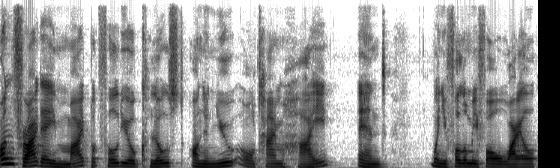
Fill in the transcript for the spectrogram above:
On Friday, my portfolio closed on a new all time high and when you follow me for a while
